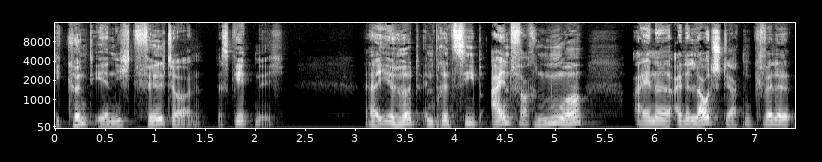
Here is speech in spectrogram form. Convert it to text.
Die könnt ihr nicht filtern. Das geht nicht. Ja, ihr hört im Prinzip einfach nur eine, eine Lautstärkenquelle,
